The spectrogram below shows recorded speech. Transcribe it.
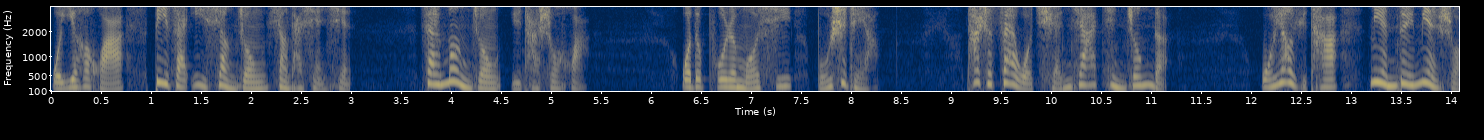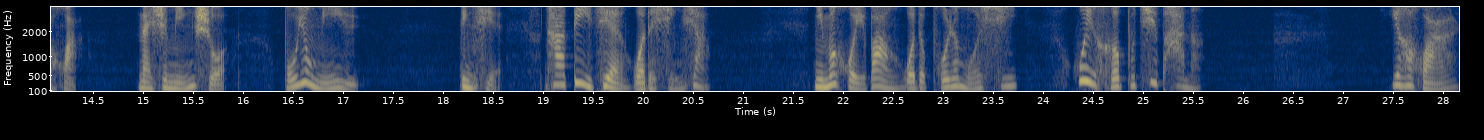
我耶和华必在异象中向他显现，在梦中与他说话。我的仆人摩西不是这样。”他是在我全家尽忠的，我要与他面对面说话，乃是明说，不用谜语，并且他必见我的形象。你们毁谤我的仆人摩西，为何不惧怕呢？耶和华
